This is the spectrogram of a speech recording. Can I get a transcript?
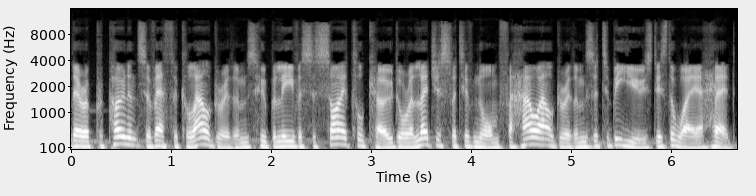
There are proponents of ethical algorithms who believe a societal code or a legislative norm for how algorithms are to be used is the way ahead.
